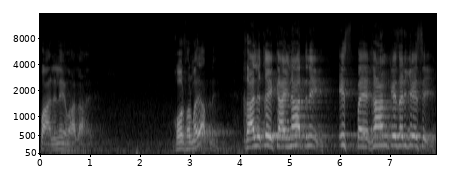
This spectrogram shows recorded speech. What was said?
پالنے والا ہے۔ غور فرمایا آپ نے۔ خالق کائنات نے اس پیغام کے ذریعے سے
